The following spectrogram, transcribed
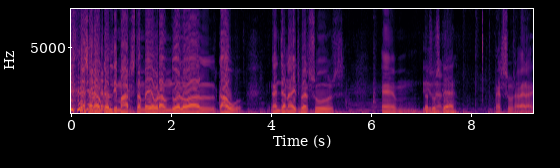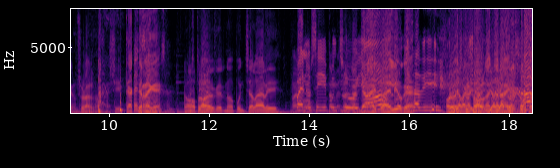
Sabeu que el dimarts també hi haurà un duelo al CAU, Ganja Knights versus... Eh, Versus què? Versus, a veure, em surt el nom, així. Taxi Reggae. No, però que no punxa l'Eli. Bueno, sí, punxo no és jo. Ganja Knights, l'Eli, o què? És a dir... O no ets tu sol, Ganja Knights? Ah,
